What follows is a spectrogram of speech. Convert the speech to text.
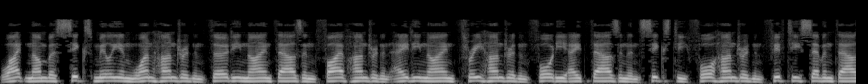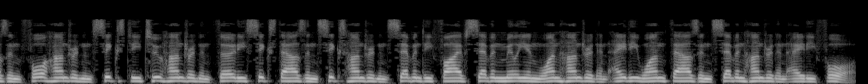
White number 6139589 348060 457460 236675 7181784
